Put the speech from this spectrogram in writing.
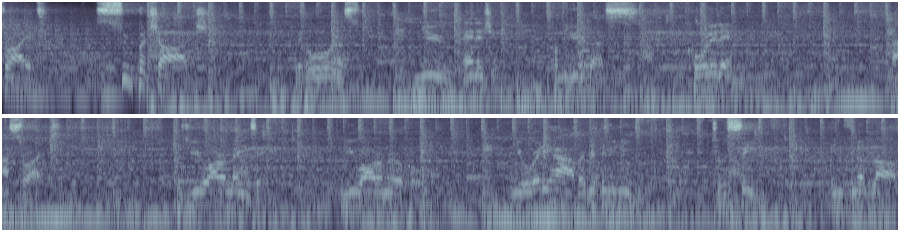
That's right. Supercharge with all this new energy from the universe. Call it in. That's right. Because you are amazing. You are a miracle. And you already have everything you need to receive infinite love,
